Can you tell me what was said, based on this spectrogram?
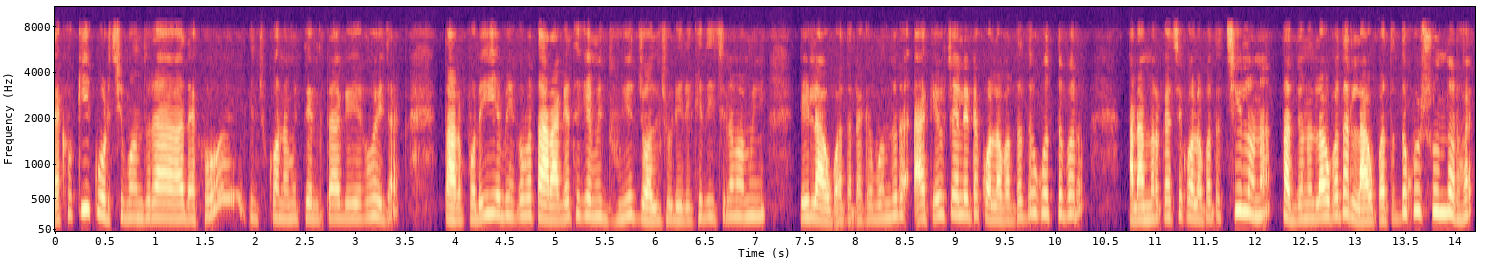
দেখো কি করছি বন্ধুরা, দেখো, কিছুক্ষণ আমি তেলটা আগে হয়ে যাক, তারপরেই আমি করব তার আগে থেকে আমি ধুয়ে জল ছড়িয়ে রেখে দিয়েছিলাম আমি এই লাউ পাতাটাকে। বন্ধুরা একেও চাইলে এটা কলা পাতাতেও করতে পারো। আর আমার কাছে কলা পাতা ছিল না, তার জন্য লাউ পাতা লাউ পাতা তো খুব সুন্দর হয়,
